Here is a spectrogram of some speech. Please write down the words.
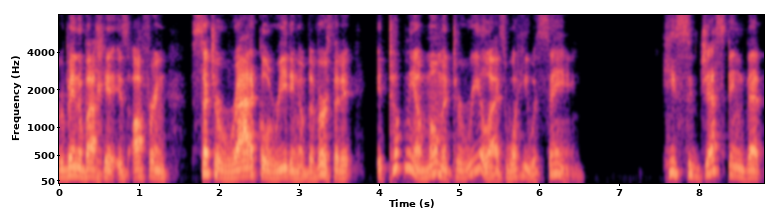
Rabbeinu Bachya is offering such a radical reading of the verse that it, it took me a moment to realize what he was saying. He's suggesting that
